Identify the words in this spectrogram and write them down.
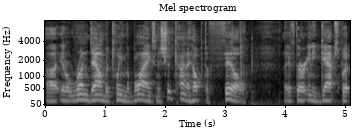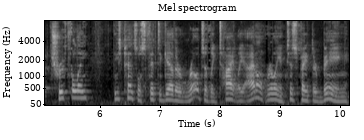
uh, it'll run down between the blanks and it should kind of help to fill if there are any gaps. But truthfully, these pencils fit together relatively tightly. I don't really anticipate there being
